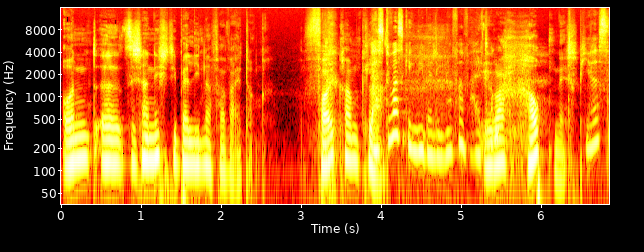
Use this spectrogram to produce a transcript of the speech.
Und äh, sicher nicht die Berliner Verwaltung. Vollkommen klar. Hast du was gegen die Berliner Verwaltung? Überhaupt nicht. Piers?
